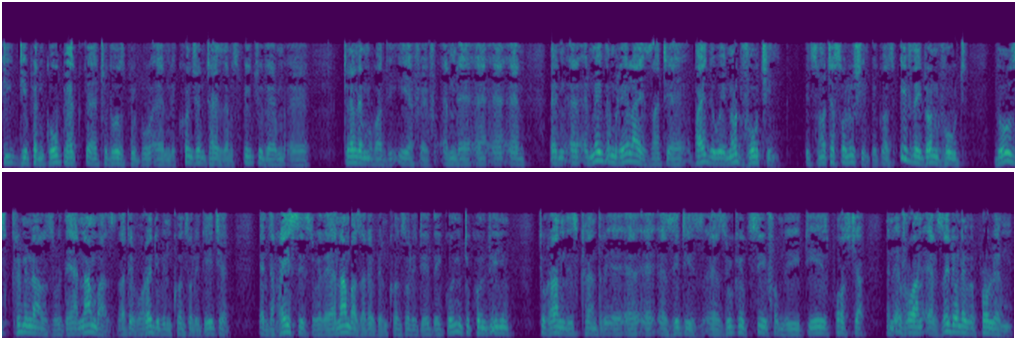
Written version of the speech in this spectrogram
dig deep and go back uh, to those people and conscientize them, speak to them, uh, tell them about the EFF, and, uh, and, and, and, make them realize that, uh, by the way, not voting, it's not a solution, because if they don't vote, those criminals with their numbers that have already been consolidated, and the racists with their numbers that have been consolidated, they're going to continue to run this country as it is. As you could see from the DA's posture and everyone else, they don't have a problem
